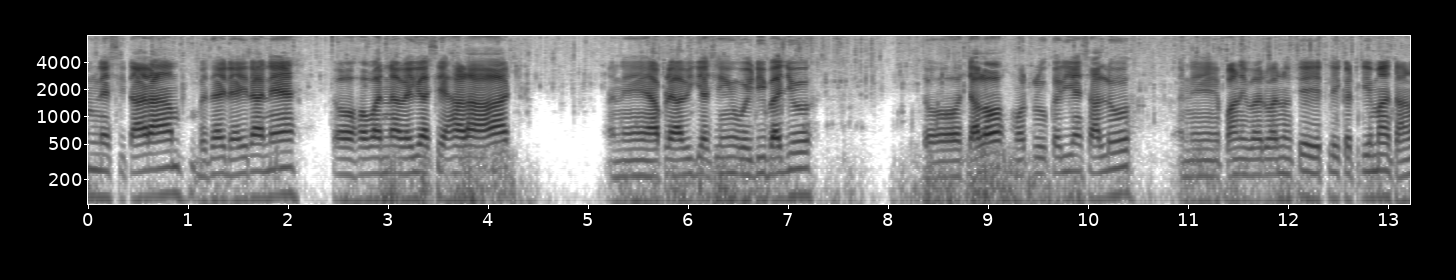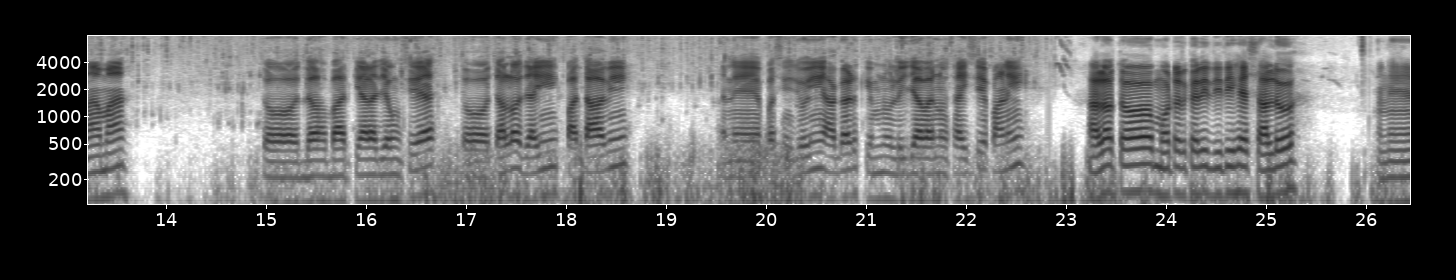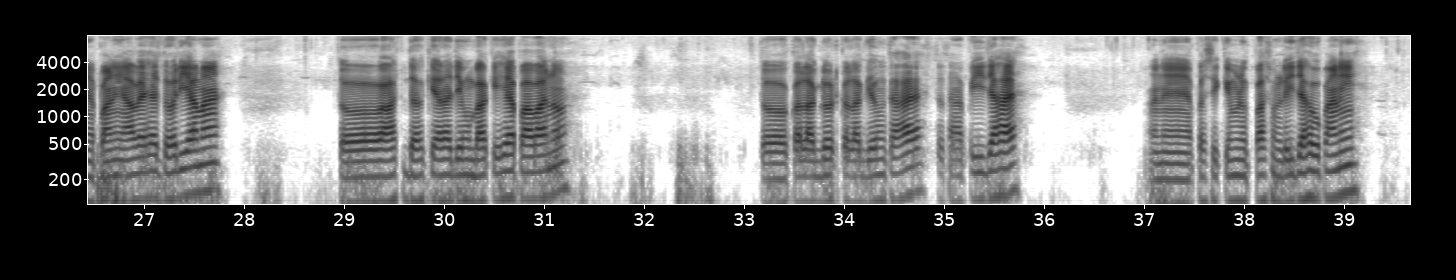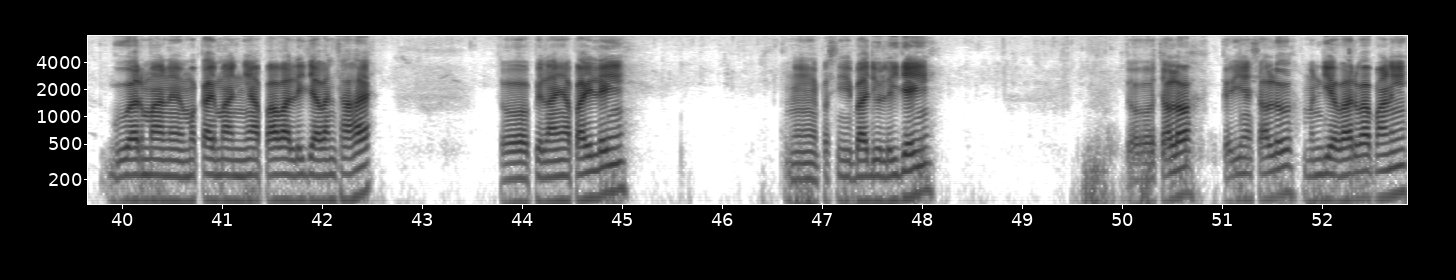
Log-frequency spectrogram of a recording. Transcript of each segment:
સીતારામ બધા ડાયરાને તો સવારના વાગ્યા છે સાડા આઠ અને આપણે આવી ગયા છીએ ઓઈડી બાજુ. તો ચાલો મોટરું કરીએ ચાલુ અને પાણી વારવાનું છે એટલી કટકીમાં, ધાણામાં. તો દસ બાર ક્યારે જવું છે. તો ચાલો જઈ, પાતા આવી અને પછી જોઈએ આગળ કેમનું લઈ જવાનું થાય છે પાણી. હાલો, તો મોટર કરી દીધી છે ચાલુ અને પાણી આવે છે ધોરિયામાં. તો આઠ દસ કેરા જેવું બાકી છે પાવાનો. તો કલાક દોઢ કલાક જેવું થાય, તો ત્યાં પી જાય. અને પછી કેમણું પાછું લઈ જાઉં પાણી. ગુવારમાં ને મકાઈમાં ત્યાં પાવા લઈ જવાનું થાય. તો પેલા અહીંયા પાઈ લઈ અને પછી બાજુ લઈ જઈ. તો ચાલો, કરીએ ચાલુ. મંડીએ વારવા પાણી.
